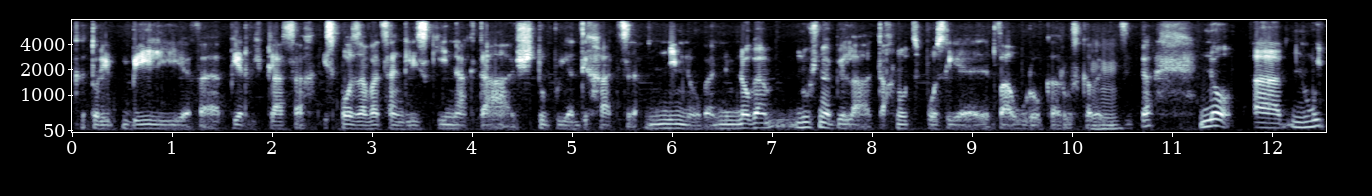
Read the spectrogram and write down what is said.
которые были в первых классах, использовать английский иногда, чтобы отдыхать немного. Немного нужно было отдохнуть после два урока русского mm-hmm. языка. Но э, мы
